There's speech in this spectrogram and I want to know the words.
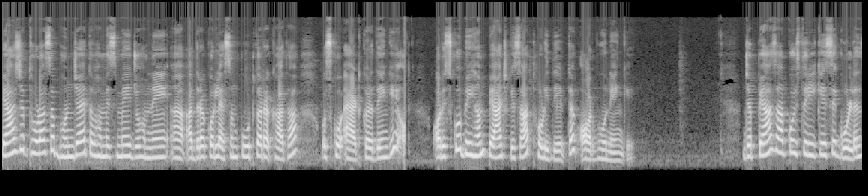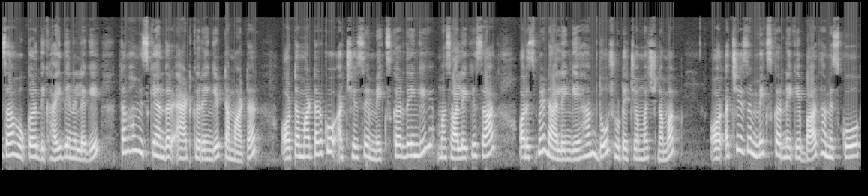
प्याज जब थोड़ा सा भुन जाए, तब हम इसमें जो हमने अदरक और लहसुन कूट कर रखा था, उसको ऐड कर देंगे और इसको भी हम प्याज के साथ थोड़ी देर तक और भूनेंगे। जब प्याज आपको इस तरीके से गोल्डन सा होकर दिखाई देने लगे, तब हम इसके अंदर ऐड करेंगे टमाटर और टमाटर को अच्छे से मिक्स कर देंगे मसाले के साथ और इसमें डालेंगे हम दो छोटे चम्मच नमक और अच्छे से मिक्स करने के बाद हम इसको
